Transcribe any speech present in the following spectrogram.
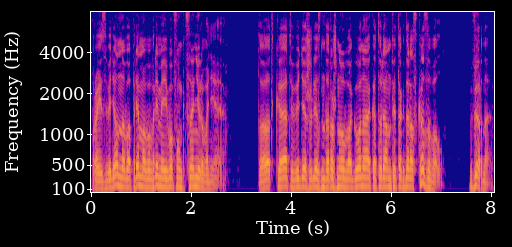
произведенного прямо во время его функционирования. Тот Кат в виде железнодорожного вагона, о котором ты тогда рассказывал? Верно.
